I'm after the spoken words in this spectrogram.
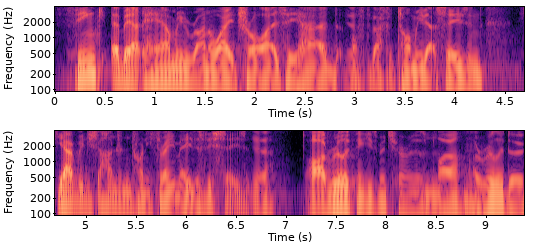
Think about how many runaway tries he had Yeah. off the back of Tommy that season. He averaged 123 metres this season. Yeah. I really think he's maturing as a player. I really do.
